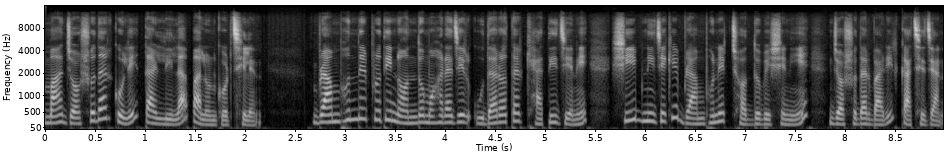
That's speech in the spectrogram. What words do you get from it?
মা যশোদার কোলে তার লীলা পালন করছিলেন। ব্রাহ্মণদের প্রতি নন্দ মহারাজের উদারতার খ্যাতি জেনে শিব নিজেকে ব্রাহ্মণের ছদ্মবেশে নিয়ে যশোদার বাড়ির কাছে যান।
